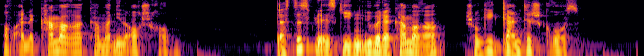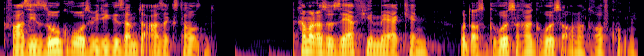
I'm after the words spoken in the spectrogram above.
auf eine Kamera kann man ihn auch schrauben. Das Display ist gegenüber der Kamera schon gigantisch groß. Quasi so groß wie die gesamte A6000. Da kann man also sehr viel mehr erkennen und aus größerer Größe auch noch drauf gucken.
